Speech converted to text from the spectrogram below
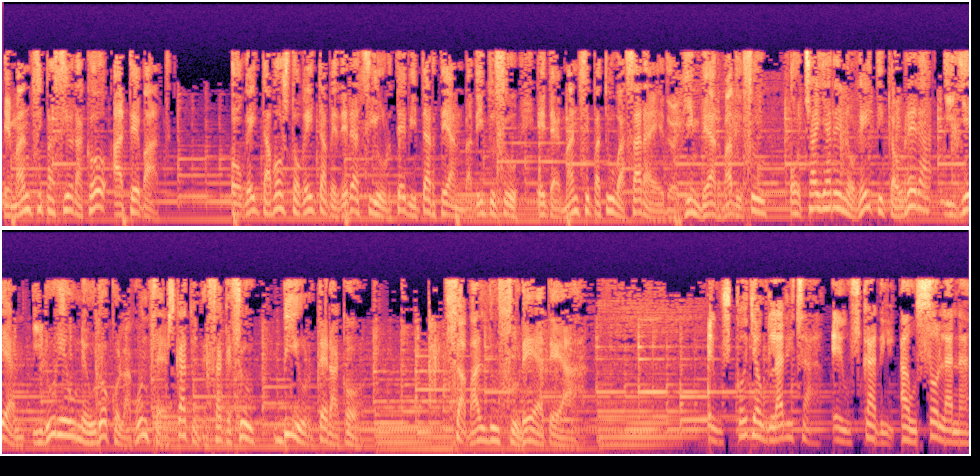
Emantzipaziorako ate bat. Hogeita bost hogeita bederatzi urte bitartean badituzu eta emantzipatu bazara edo egin behar baduzu, otxaiaren hogeitik aurrera hilean irureun euroko laguntza eskatu dezakezu bi urterako. Zabaldu zure atea. Eusko Jaurlaritza, Euskadi, Auzolana.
